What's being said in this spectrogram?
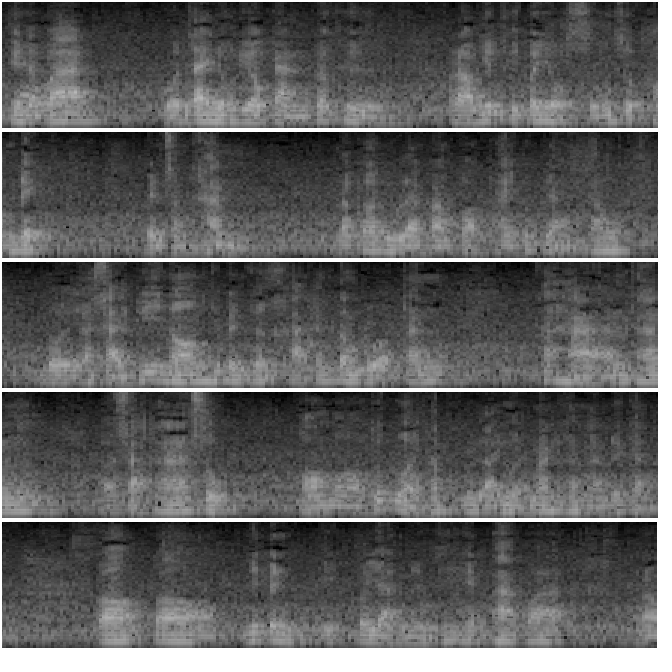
เพียงแต่ว่าหัวใจดวงเดียวกันก็คือ เรายึดถือประโยชน์สูงสุดของเด็กเป็นสำคัญ แล้วก็ดูแลความปลอดภัยทุกอย่างเท่าโดยอาศัยพี่น้องที่เป็นเครือข่ายทั้งตำรวจทั้งทหารทั้งเอ่อสาธารณสุข พอมอทุกหน่วยครับมีหลายหน่วยมากที่ทำงานด้วยกัน ก็ก็นี่เป็นอีกตัวอย่างหนึ่งที่เห็นภาพว่าเรา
